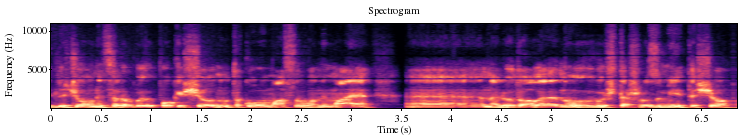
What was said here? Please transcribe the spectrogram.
і для чого вони це робили. Поки що ну такого масового немає е, нальоту. Але ну ви ж теж розумієте, що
